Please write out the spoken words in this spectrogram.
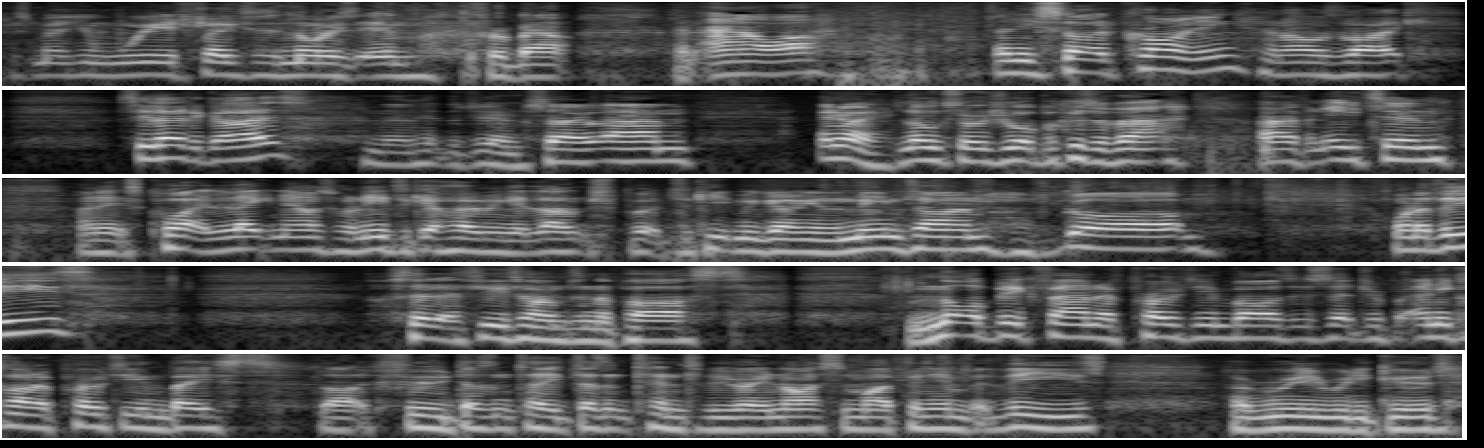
just making weird faces and noise at him for about an hour. Then he started crying and I was like, see you later guys, and then hit the gym. So um, anyway, long story short, because of that, I haven't eaten and it's quite late now, so I need to get home and get lunch. But to keep me going in the meantime, I've got one of these. I've said it a few times in the past. I'm not a big fan of protein bars, etc. But any kind of protein-based like food doesn't take doesn't tend to be very nice in my opinion. But these are really, really good.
